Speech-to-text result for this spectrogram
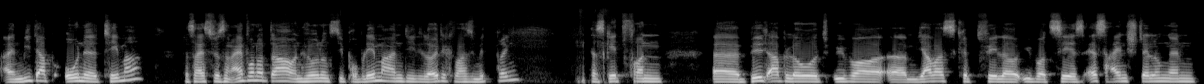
ein Meetup ohne Thema. Das heißt, wir sind einfach nur da und hören uns die Probleme an, die die Leute quasi mitbringen. Das geht von äh, Bild-Upload über ähm, JavaScript-Fehler, über CSS-Einstellungen,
